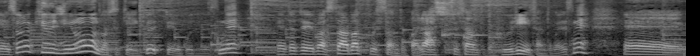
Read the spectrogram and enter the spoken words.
えその求人を載せていくということですね。え例えばスターバックスさんとかラッシュさんとかフリーさんとかですね、え、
